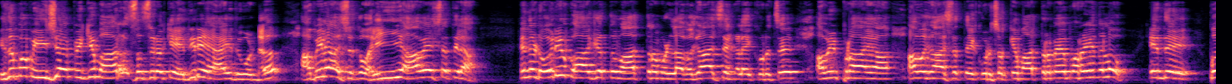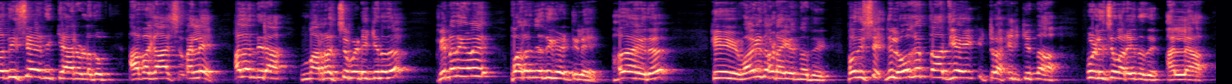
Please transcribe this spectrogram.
ഇതിപ്പോ ബി ജെ പിക്കും ആർ എസ് എസിനൊക്കെ എതിരെ ആയതുകൊണ്ട് അഭിലാഷൊക്കെ വലിയ ആവേശത്തിലാണ് എന്നിട്ട് ഒരു ഭാഗത്ത് മാത്രമുള്ള അവകാശങ്ങളെ കുറിച്ച് അഭിപ്രായ അവകാശത്തെ കുറിച്ചൊക്കെ മാത്രമേ പറയുന്നുള്ളൂ. എന്ത്? പ്രതിഷേധിക്കാനുള്ളതും അവകാശമല്ലേ? അതെന്തിനാ മറച്ചു പിടിക്കുന്നത്? പിന്നെ നിങ്ങൾ പറഞ്ഞത് കേട്ടില്ലേ? അതായത് ഈ വഴി തടയുന്നത് പ്രതിഷേ ഇത് ലോകത്താദ്യമായി കിട്ടുമായിരിക്കുന്ന വിളിച്ചു പറയുന്നത് അല്ല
